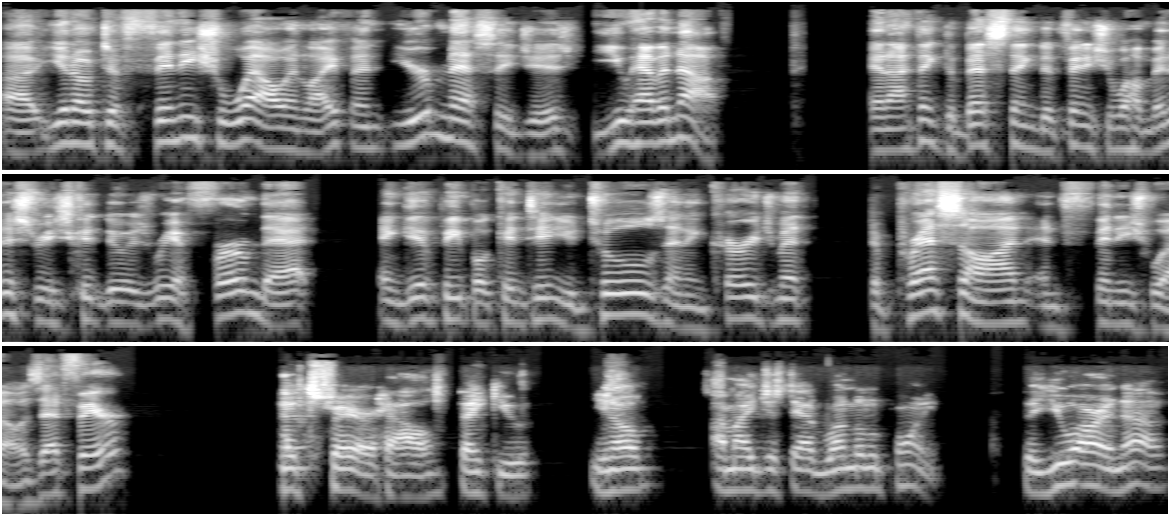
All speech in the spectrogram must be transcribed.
uh, you know, to finish well in life. And your message is you have enough. And I think the best thing that Finishing Well Ministries can do is reaffirm that and give people continued tools and encouragement to press on and finish well. Is that fair? That's fair, Hal. Thank you. You know, I might just add one little point. The you are enough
